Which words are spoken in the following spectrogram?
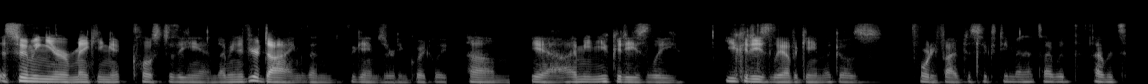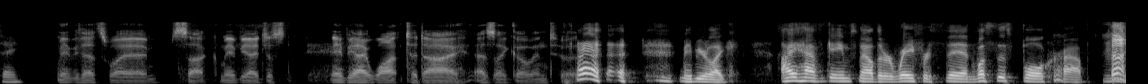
assuming you're making it close to the end. I mean, if you're dying, then the game's ending quickly. Um, yeah, I mean, you could easily you could easily have a game that goes 45 to 60 minutes. I would I would say. Maybe that's why I suck. Maybe I just maybe I want to die as I go into it. Maybe you're like, I have games now that are wafer thin. What's this bull crap? it's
